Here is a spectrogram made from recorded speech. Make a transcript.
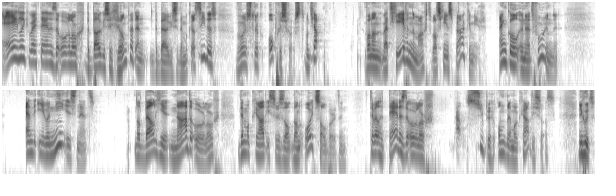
eigenlijk werd tijdens de oorlog de Belgische grondwet en de Belgische democratie dus voor een stuk opgeschorst. Want ja, van een wetgevende macht was geen sprake meer, enkel een uitvoerende. En de ironie is net dat België na de oorlog democratischer dan ooit zal worden, terwijl het tijdens de oorlog wel, super ondemocratisch was. Nu goed,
